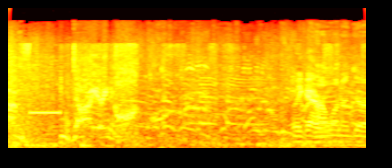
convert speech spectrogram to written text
I'm dying! Like I I, want to go.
